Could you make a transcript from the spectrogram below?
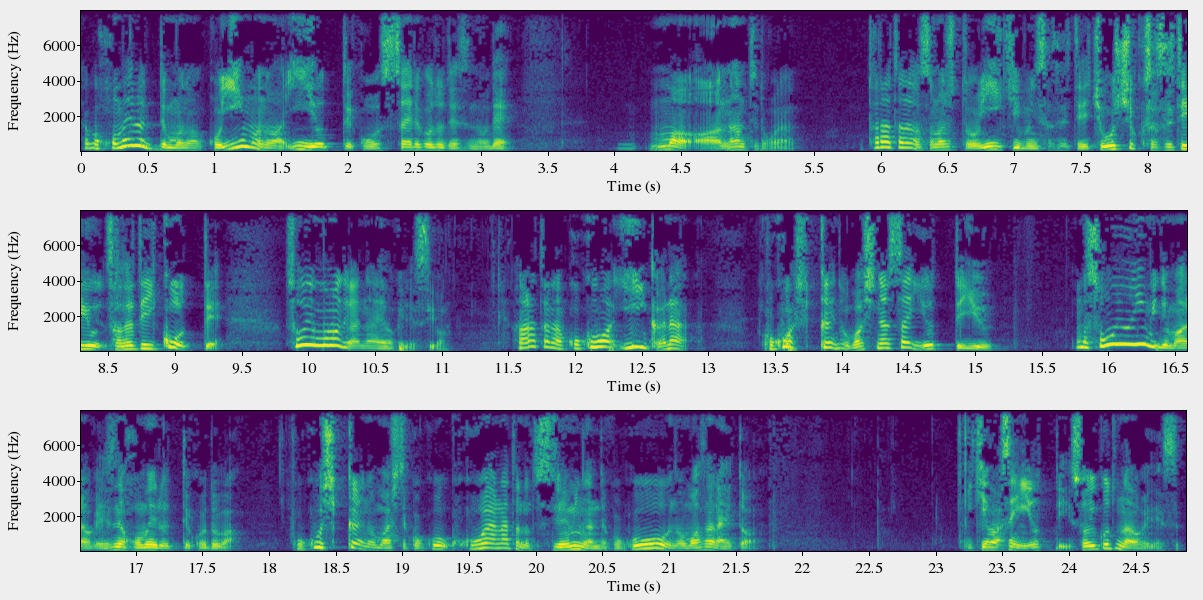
やっぱ褒めるってものは、こう、いいものはいいよってこう伝えることですので、まあ、なんていうのかな。ただただその人をいい気分にさせて、調子よくさせて、させていこうって、そういうものではないわけですよ。あなたがここはいいから、ここはしっかり伸ばしなさいよっていう、まあそういう意味でもあるわけですね、褒めるってことが。ここをしっかり伸ばして、ここ、ここがあなたの強みなんで、ここを伸ばさないと。いけませんよっていう、そういうことなわけです。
